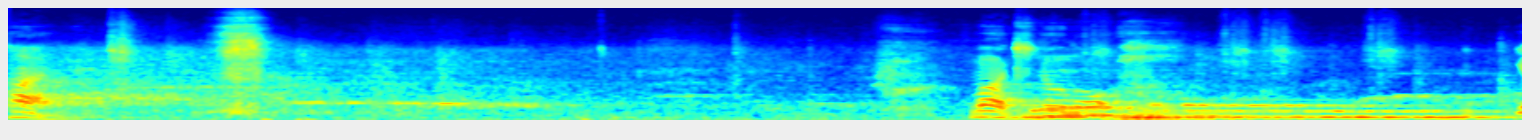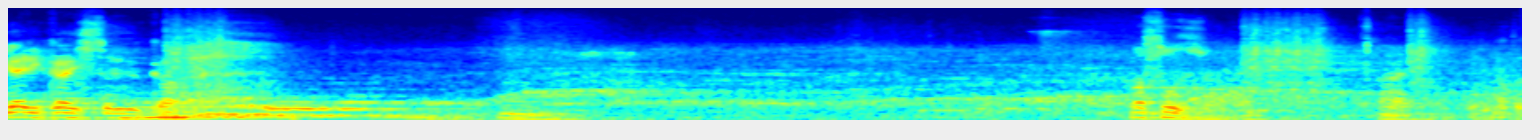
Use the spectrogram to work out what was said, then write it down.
はい。まあ昨日のやり返しというか、まあそうでしょうね。はい。あと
